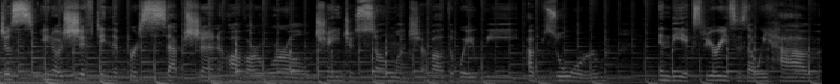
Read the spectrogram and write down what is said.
Just, you know, shifting the perception of our world changes so much about the way we absorb in the experiences that we have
